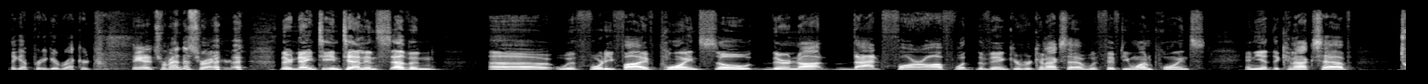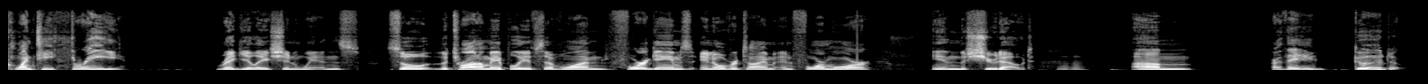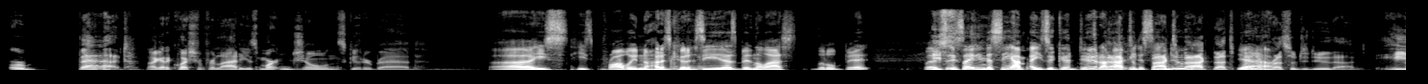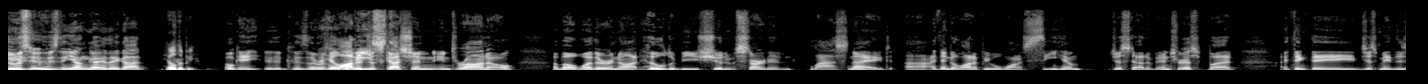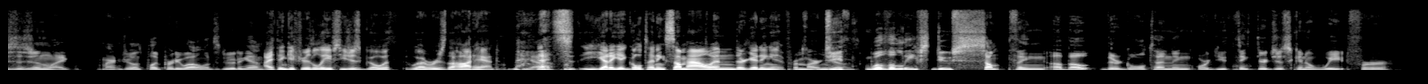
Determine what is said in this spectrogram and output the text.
they got a pretty good record. They had a tremendous record. they're 19, 10, and 7 uh, with 45 points, so they're not that far off what the Vancouver Canucks have with 51 points, and yet the Canucks have 23 regulation wins. So the Toronto Maple Leafs have won four games in overtime and four more in the shootout. Um, are they good or bad? I got a question for Laddie. Is Martin Jones good or bad? Uh, he's he's probably not as good as he has been the last little bit, but it's exciting to see. I'm, he's a good I mean, dude. I'm happy to, to see back him to back. it. That's pretty Yeah. impressive to do that. He- who's who's the young guy they got? Hildeby. Okay, because there The was a lot of discussion in Toronto about whether or not Hildeby should have started last night. Uh, I think a lot of people want to see him just out of interest, but I think they just made the decision like Martin Jones played pretty well. Let's do it again. I think if you're the Leafs, you just go with whoever's the hot hand. Yeah. That's you got to get goaltending somehow, and they're getting it from Martin do you, Jones. will the Leafs do something about their goaltending, or do you think they're just going to wait for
